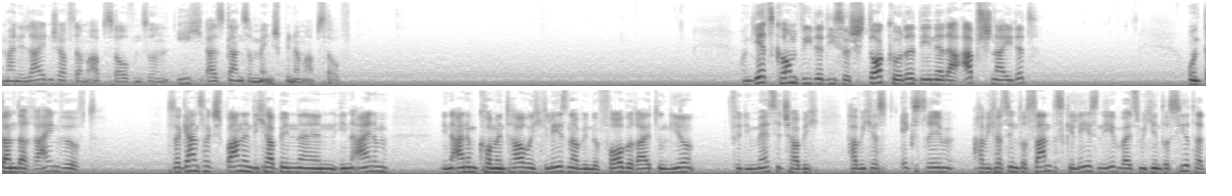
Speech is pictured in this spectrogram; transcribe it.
meine Leidenschaft am Absaufen, sondern ich als ganzer Mensch bin am Absaufen. Und jetzt kommt wieder dieser Stock, oder, den er da abschneidet und dann da reinwirft. Das ist ja ganz, ganz spannend. Ich habe in, in, einem, in einem Kommentar, wo ich gelesen habe, in der Vorbereitung hier für die Message, habe ich, habe ich was extrem, habe ich was Interessantes gelesen, eben weil es mich interessiert hat,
